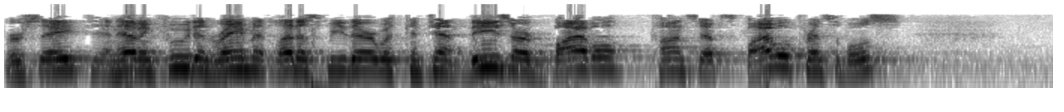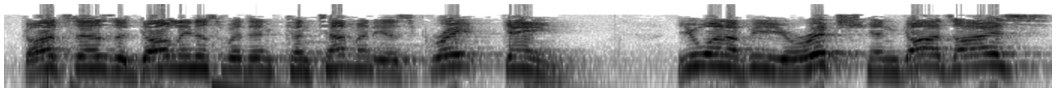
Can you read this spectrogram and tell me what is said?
Verse 8, and having food and raiment, let us be there with content. These are Bible concepts, Bible principles. God says that godliness within contentment is great gain. You want to be rich in God's eyes?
